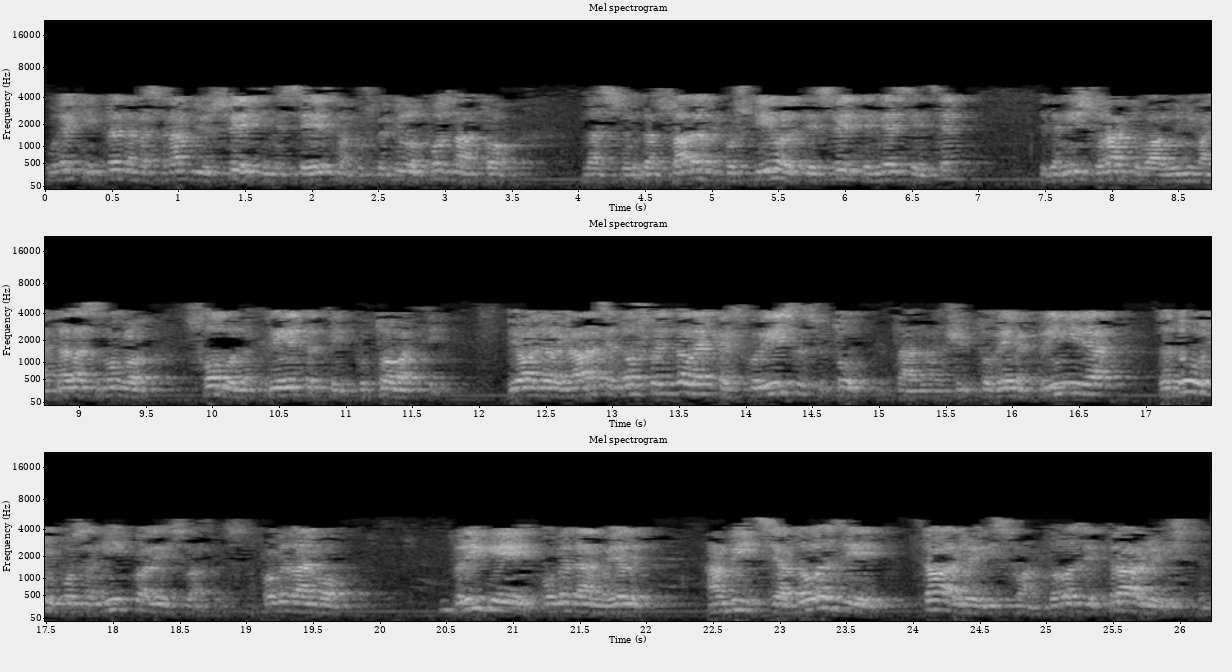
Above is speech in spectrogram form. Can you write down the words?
U nekim predama se nabiju svijetim mjesecima, pošto je bilo poznato da su, da su Arabi poštivali te svijete mjesece i da nisu ratovali u njima i tada se moglo slobodno kretati i putovati. I ova delegacija došla iz daleka, iskoristili su to, ta, znači, to vrijeme primirja, da dođu poslaniku, ali i slavili se. Pogledajmo brige, pogledajmo, jeli, ambicija, dolazi, traže islam, dolazi, traže istinu.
